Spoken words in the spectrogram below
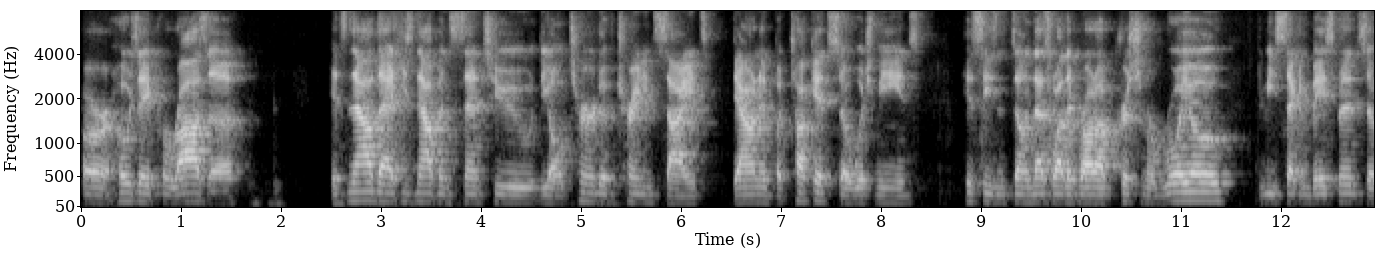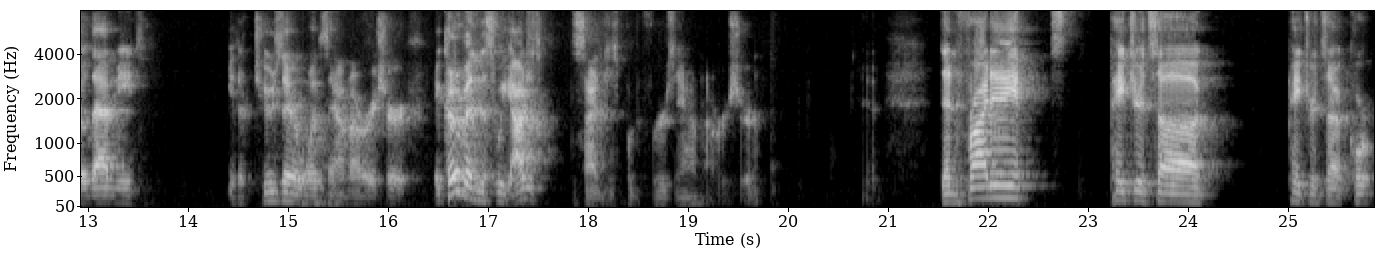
or Jose Peraza. It's now that he's now been sent to the alternative training site down in Pawtucket, so which means his season's done. That's why they brought up Christian Arroyo to be second baseman. So that means either Tuesday or Wednesday. I'm not really sure. It could have been this week. I just decided to just put it first. Yeah, I'm not really sure. Yeah. Then Friday, Patriots, uh, Patriots, uh, cor-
